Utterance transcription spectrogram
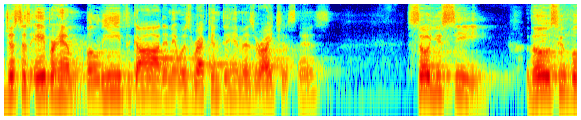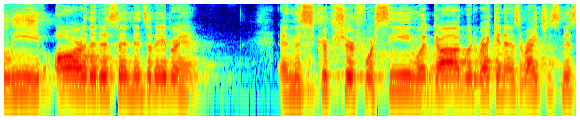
Just as Abraham believed God and it was reckoned to him as righteousness, so you see, those who believe are the descendants of Abraham. and the scripture foreseeing what God would reckon as righteousness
